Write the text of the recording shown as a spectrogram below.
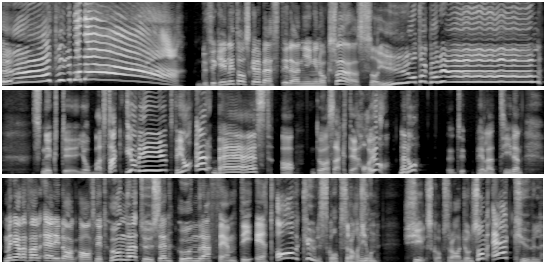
Äntligen! Du fick in lite Oscar är bäst i den gingen också, så ja tack Gabriel! Snyggt jobbat. Tack, jag vet, för jag är bäst. Ja, du har sagt det. Har jag? När då? Typ hela tiden. Men i alla fall är det idag avsnitt 100 151 av Kulskåpsradion. Kylskåpsradion, som är kul.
